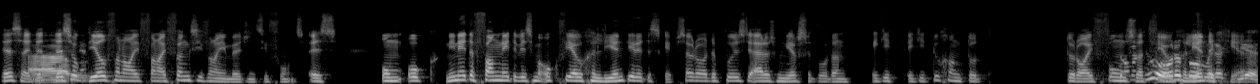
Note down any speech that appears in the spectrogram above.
Dis hy, dit dis ook ehm, deel van daai van daai funksie van daai emergency fonds is om ook nie net 'n vangnet te wees maar ook vir jou geleenthede te skep. Sou daar deposito ergens moet neersit word dan het jy het jy toegang tot tot daai fonds ja, wat vir jou geleenthede gee.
